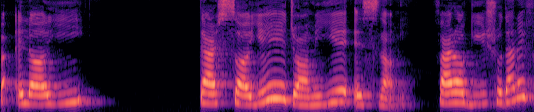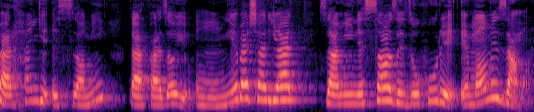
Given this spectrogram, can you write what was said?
و الهی در سایه جامعه اسلامی. فراگیر شدن فرهنگ اسلامی در فضای عمومی بشریت زمین ساز ظهور امام زمان.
